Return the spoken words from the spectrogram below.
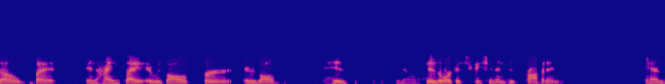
so, but in hindsight, it was all for it was all his you know his orchestration and his providence. And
